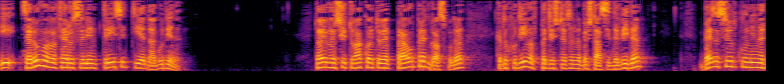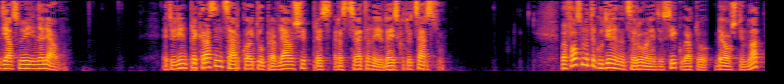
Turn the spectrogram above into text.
и царува в Ерусалим 31 година. Той върши това, което бе право пред Господа като ходи в пътищата на баща си Давида, без да се отклони надясно или наляво. Ето един прекрасен цар, който управляваше през разцвета на юдейското царство. В осмата година на царуването си, когато бе още млад,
